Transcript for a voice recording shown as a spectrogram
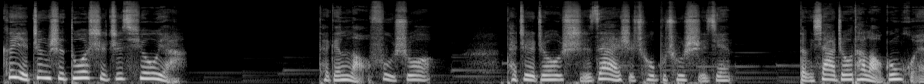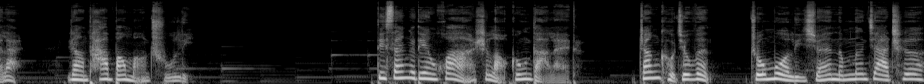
可也正是多事之秋呀。他跟老傅说，他这周实在是抽不出时间，等下周她老公回来，让他帮忙处理。第三个电话是老公打来的，张口就问周末李璇能不能驾车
